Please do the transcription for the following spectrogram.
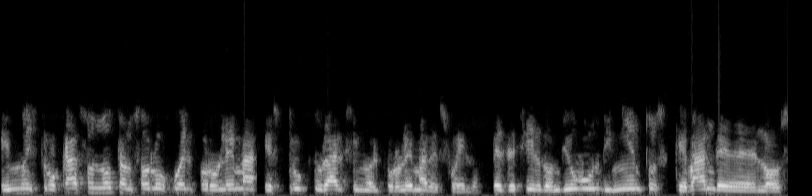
En nuestro caso no tan solo fue el problema estructural, sino el problema de suelo. Es decir, donde hubo hundimientos que van de los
